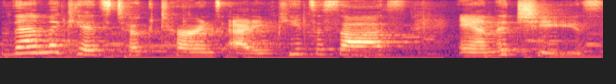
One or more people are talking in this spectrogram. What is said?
Then the kids took turns adding pizza sauce and the cheese.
